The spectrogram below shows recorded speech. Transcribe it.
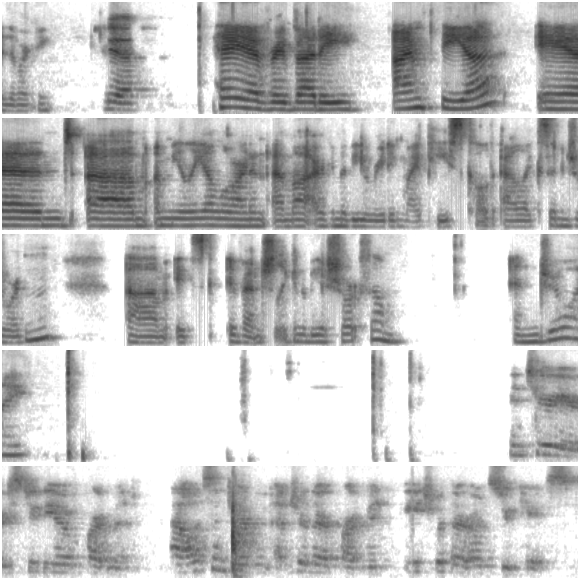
Is it working? Yeah. Hey, everybody. I'm Thea, and um, Amelia, Lauren, and Emma are going to be reading my piece called Alex and Jordan. Um, it's eventually going to be a short film. Enjoy. Interior studio apartment. Alex and Jordan enter their apartment, each with their own suitcase.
